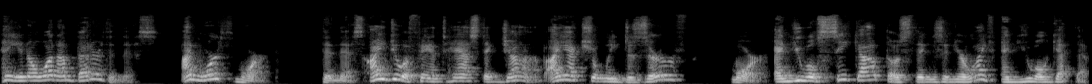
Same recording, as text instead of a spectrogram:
Hey, you know what? I'm better than this. I'm worth more than this. I do a fantastic job. I actually deserve more. And you will seek out those things in your life and you will get them.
